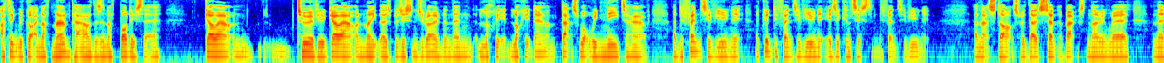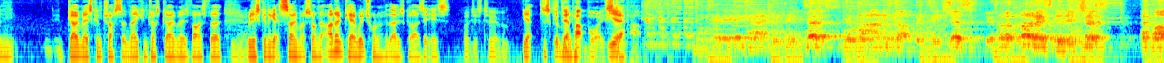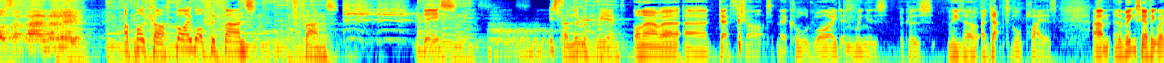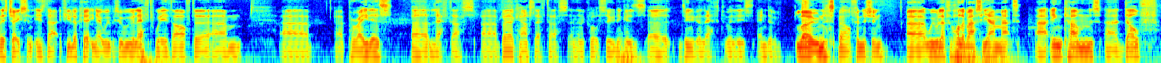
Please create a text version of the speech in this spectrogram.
I, think we've got enough manpower. There's enough bodies there. Go out and two of you go out and make those positions your own, and then lock it lock it down. That's what we need to have. A defensive unit, a good defensive unit, is a consistent defensive unit, and that starts with those centre backs knowing where, and then Gomes can trust them, they can trust Gomes, vice versa. Yeah. We're just going to get so much stronger. I don't care which one of those guys it is. But just two of them. Yeah, just Step make- up, boys. Yeah. Step up. A podcast by Watford fans, fans. This is from the Rookery end. On our uh, uh, depth chart, they're called wide and wingers because these are adaptable players. Um, and the biggest thing I think about this, Jason, is that if you look at, you know, we, so we were left with after um, uh, uh, Paredes uh, left us, Berghuis left us, and then of course Zuniga's, Zuniga left with his end of loan spell finishing. We were left with Holebas, Janmaat. Uh, in comes Dolph.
